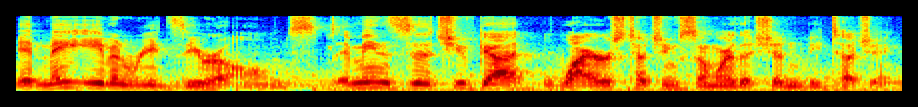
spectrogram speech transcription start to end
It may even read 0 ohms. It means that you've got wires touching somewhere that shouldn't be touching.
